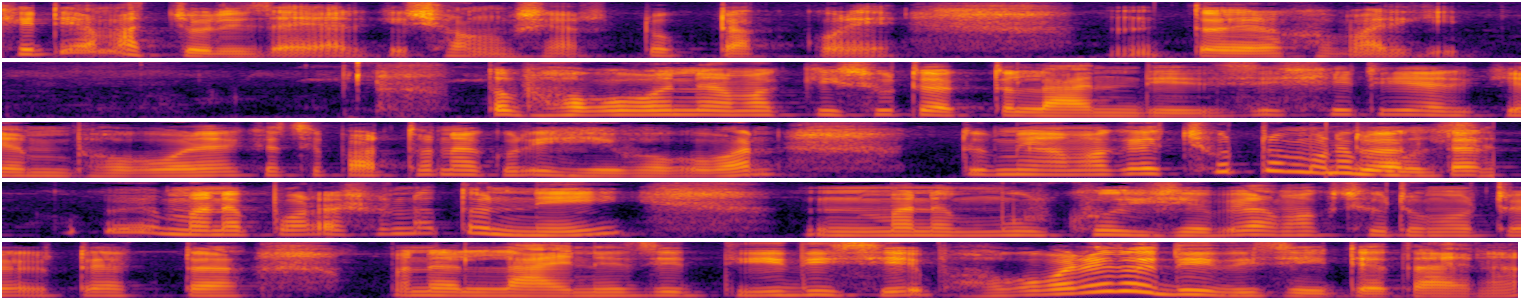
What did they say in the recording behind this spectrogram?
সেটি আমার চলে যায় আর কি সংসার টুকটাক করে। তো এরকম আর কি। তো ভগবানে আমার কিছুটা একটা লাইন দিয়ে দিয়েছে সেটি আর কি আমি ভগবানের কাছে প্রার্থনা করি হে ভগবান তুমি আমাকে ছোট্ট মোটো একটা মানে পড়াশোনা তো নেই। মানে মূর্খ হিসেবে আমাকে ছোটো মোটো একটা একটা মানে লাইনে যে দিয়ে দিছে, ভগবানই তো দিয়ে দিছে এটা, তাই না?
